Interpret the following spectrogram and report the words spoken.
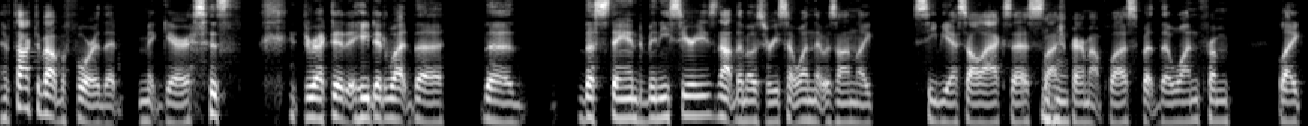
have talked about before that Mick Garris is directed he did what the the the stand miniseries, not the most recent one that was on like CBS All Access slash Mhm. Paramount Plus, but the one from like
